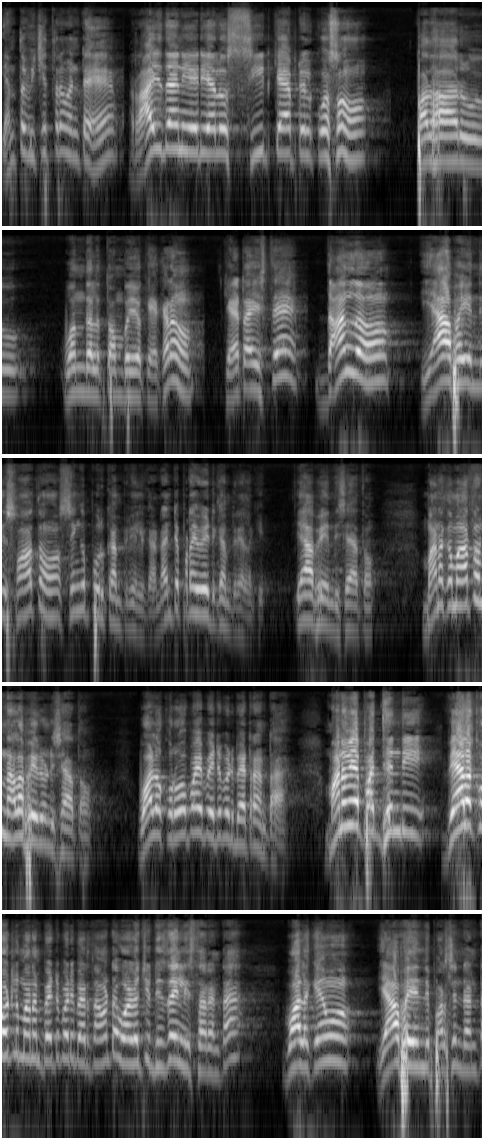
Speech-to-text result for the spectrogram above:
ఎంత విచిత్రం అంటే రాజధాని ఏరియాలో సీట్ క్యాపిటల్ కోసం పదహారు వందల తొంభై ఒక ఎకరం కేటాయిస్తే దానిలో యాభై ఎనిమిది శాతం సింగపూర్ కంపెనీలకి అంట అంటే ప్రైవేట్ కంపెనీలకి యాభై ఎనిమిది శాతం. మనకు మాత్రం నలభై రెండు శాతం. వాళ్ళు ఒక రూపాయి పెట్టుబడి పెట్టరంట. మనమే పద్దెనిమిది వేల కోట్లు మనం పెట్టుబడి పెడతామంటే వాళ్ళు వచ్చి డిజైన్లు ఇస్తారంట. వాళ్ళకేమో యాభై ఎనిమిది పర్సెంట్ అంట.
